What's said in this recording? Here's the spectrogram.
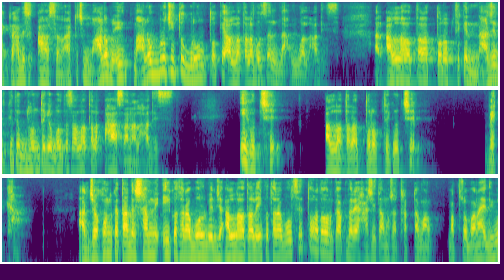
একটা হাদিস আহসান একটা হচ্ছে মানব, এই মানব রচিত গ্রন্থকে আল্লাহ তালা বলছে লাহুয়াল হাদিস। আর আল্লাহ তালার তরফ থেকে নাজিলকৃত গ্রন্থকে বলতেছে আল্লাহ তালা আহসান আল হাদিস। এই হচ্ছে আল্লাহ তালার তরফ থেকে হচ্ছে ব্যাখ্যা। আর যখন তাদের সামনে এই কথাটা বলবেন যে আল্লাহ তালা এই কথাটা বলছে, তোরা তখন আপনারা হাসি তামাশা ঠাট্টা মাত্র বানাই দিব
